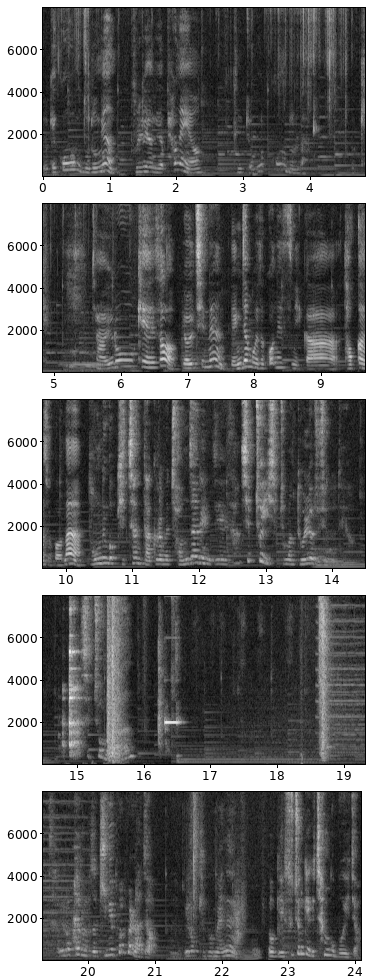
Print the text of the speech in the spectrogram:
이렇게 꼭 누르면 분리하기가 편해요. 등 쪽을 꼭 눌러 이렇게 음. 자 이렇게 해서 멸치는 냉장고에서 꺼냈으니까 덮가주거나 덮는 거 귀찮다 그러면 전자레인지에 10초 20초만 돌려주셔도 돼요. 10초만 자 이렇게 하면서 김이 펄펄 나죠? 이렇게 보면은 음. 여기 수증기 찬거 보이죠?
